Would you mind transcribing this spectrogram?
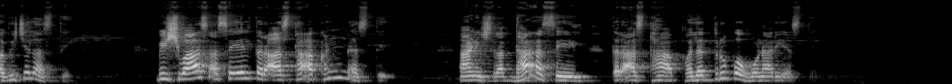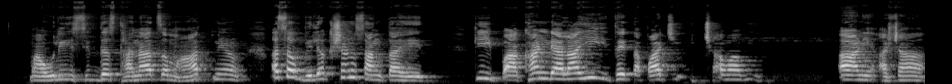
अविचल असते. विश्वास असेल तर आस्था अखंड असते. आणि श्रद्धा असेल तर आस्था फलद्रूप होणारी असते. माऊली सिद्धस्थानाचं महात्म्य असं विलक्षण सांगताहेत की पाखांड्यालाही इथे तपाची इच्छा व्हावी. आणि अशा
